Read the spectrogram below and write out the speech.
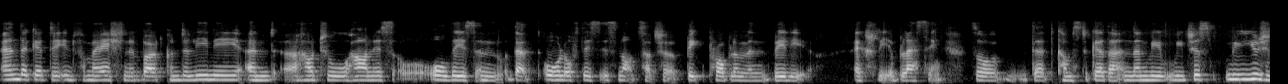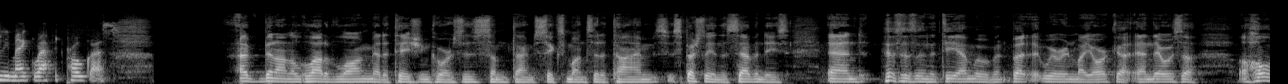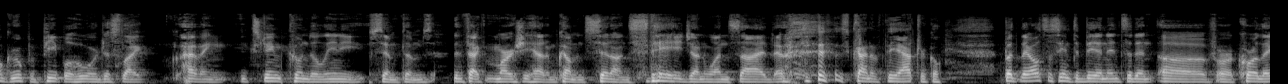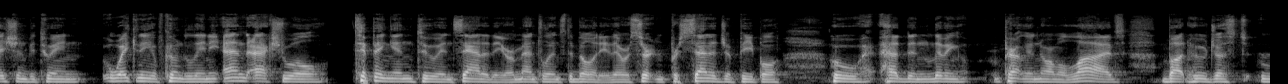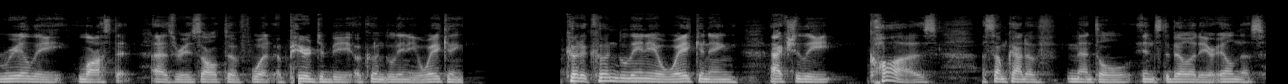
And they get the information about Kundalini and uh, how to harness all this, and that all of this is not such a big problem and really actually a blessing. So that comes together, and then we, we just we usually make rapid progress. I've been on a lot of long meditation courses, sometimes six months at a time, especially in the 70s. And this is in the TM movement, but we were in Mallorca and there was a, a whole group of people who were just like having extreme kundalini symptoms. In fact, Maharishi had him come and sit on stage on one side. That was kind of theatrical. But there also seemed to be an incident of, or a correlation between awakening of kundalini and actual tipping into insanity or mental instability. There were a certain percentage of people who had been living apparently normal lives, but who just really lost it as a result of what appeared to be a Kundalini awakening. Could a Kundalini awakening actually cause some kind of mental instability or illness?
